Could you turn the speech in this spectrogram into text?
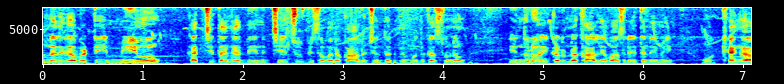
ఉన్నది కాబట్టి మేము ఖచ్చితంగా దీన్ని చేసి చూపిస్తామనే ఒక ఆలోచనతో మేము ముందుకొస్తున్నాం ఇందులో ఇక్కడ ఉన్న కాలనీ వాసులు అయితేనేమి ముఖ్యంగా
